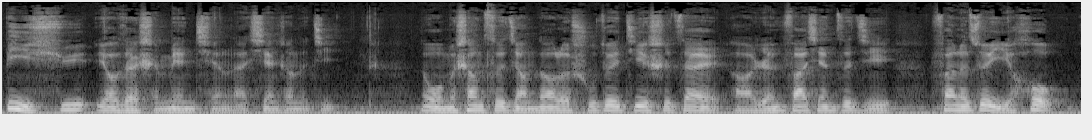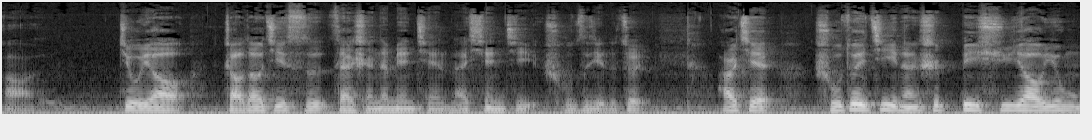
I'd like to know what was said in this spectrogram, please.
必须要在神面前来献上的祭。那我们上次讲到了赎罪祭是在啊人发现自己犯了罪以后啊就要找到祭司在神的面前来献祭赎自己的罪，而且赎罪祭呢是必须要用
